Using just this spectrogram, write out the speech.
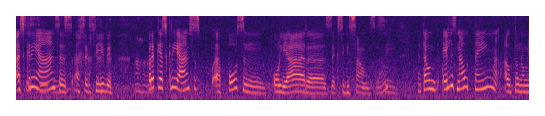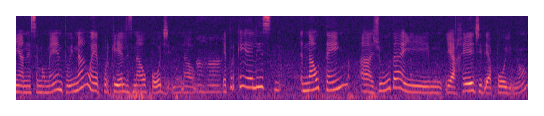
as crianças, acessível, uh -huh. para que as crianças ah, possam olhar as exibições, não? Sim. Então, eles não têm autonomia nesse momento e não é porque eles não podem, não. Uhum. É porque eles não têm a ajuda e, e, a rede de apoio, não?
